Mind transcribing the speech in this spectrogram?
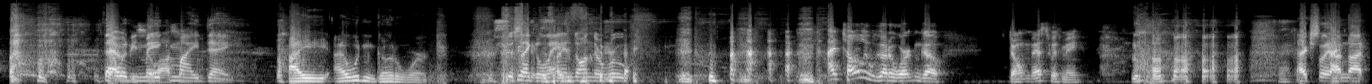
that, That would would, be so make awesome. my day. I I wouldn't go to work. Just like land on the roof. I totally would go to work and go, "Don't mess with me." Actually, I'm not.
